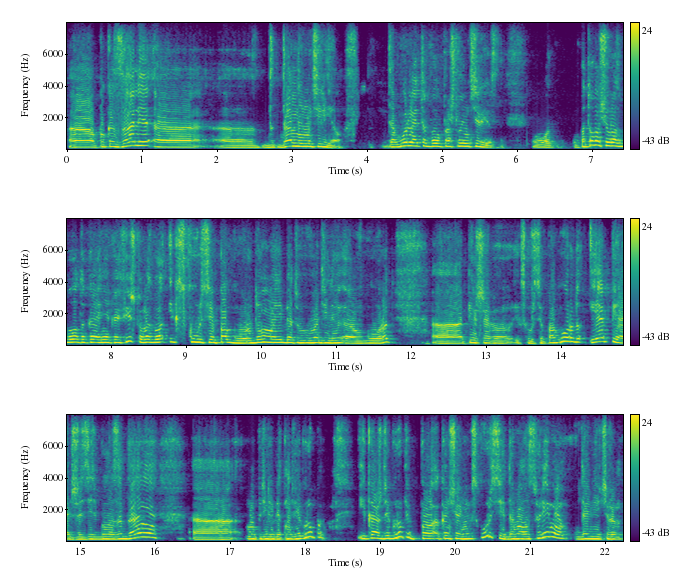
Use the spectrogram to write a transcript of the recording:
э, показали э, э, данный материал. Довольно это было прошло интересно. Вот. Потом еще у нас была такая некая фишка, у нас была экскурсия по городу, мы ребят выводили в город, пешая экскурсия по городу, и опять же здесь было задание, мы поделили ребят на две группы, и каждой группе по окончанию экскурсии давалось время до вечера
